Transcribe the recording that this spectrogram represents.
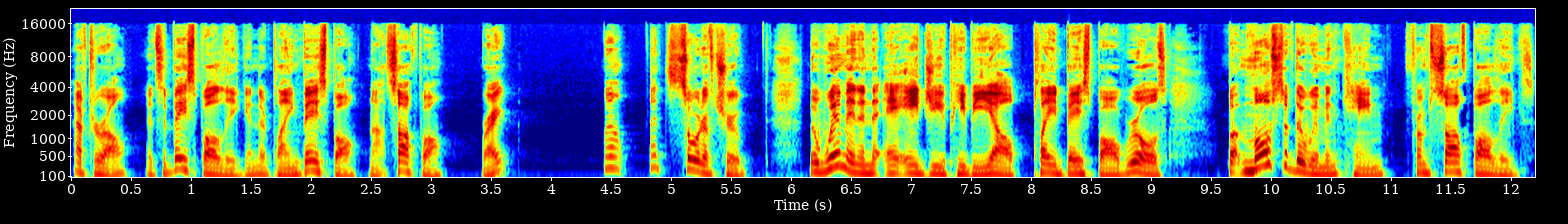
After all, it's a baseball league and they're playing baseball, not softball, right? Well, that's sort of true. The women in the AAGPBL played baseball rules, but most of the women came from softball leagues.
